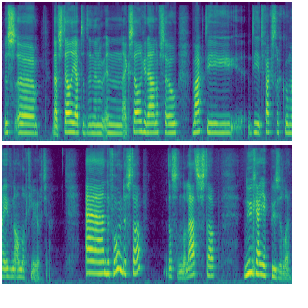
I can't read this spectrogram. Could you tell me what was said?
Dus nou, stel je hebt het in een, in Excel gedaan of zo. Maak die, die het vaakst terugkomen even een ander kleurtje. En de volgende stap, dat is dan de laatste stap. Nu ga je puzzelen.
